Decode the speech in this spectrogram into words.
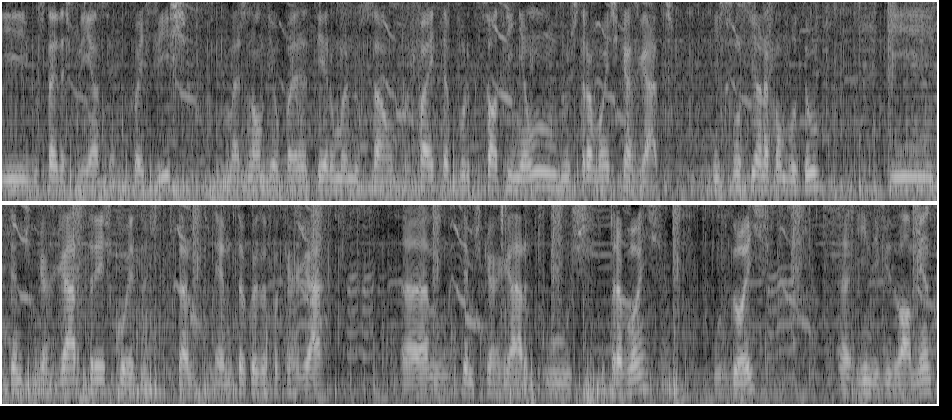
e gostei da experiência, foi fixe, mas não deu para ter uma noção perfeita porque só tinha um dos travões carregados. Isto funciona com Bluetooth e temos que carregar três coisas, portanto é muita coisa para carregar. Um, temos que carregar os travões, os dois, uh, individualmente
